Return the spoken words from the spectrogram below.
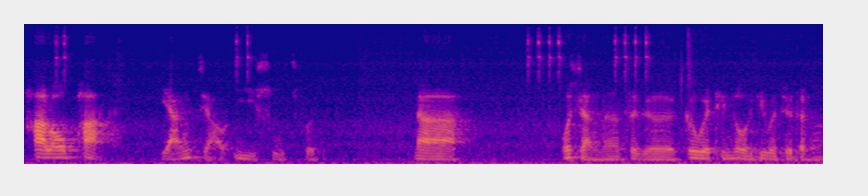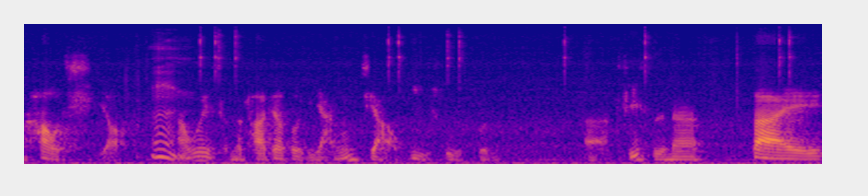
Hello Park 羊角艺术村。那我想呢，这个各位听众一定会觉得很好奇哦。嗯。那为什么它叫做羊角艺术村？啊，其实呢，在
